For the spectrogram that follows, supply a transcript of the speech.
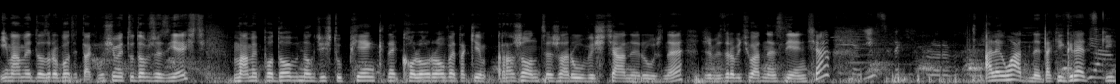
i mamy do roboty tak, musimy tu dobrze zjeść, mamy podobno gdzieś tu piękne, kolorowe, takie rażące żarówy, ściany różne, żeby zrobić ładne zdjęcia, Ja nie chcę takich kolorowych. Ale ładny, taki grecki.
